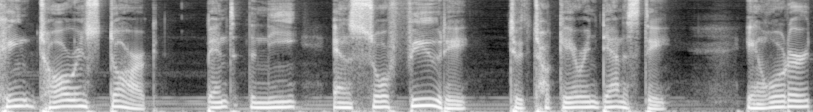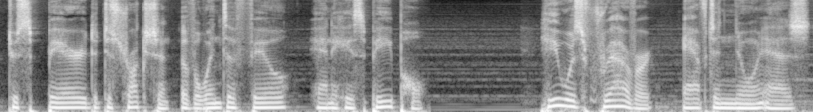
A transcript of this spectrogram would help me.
King Torrhen Stark bent the knee and swore fealty to the Targaryen dynasty in order to spare the destruction of Winterfell and his people. He was forever after known as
